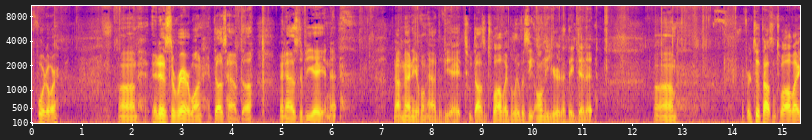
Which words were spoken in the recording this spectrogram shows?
Four door. Um, it is the rare one. It does have the, it has the V8 in it. Not many of them had the V8. 2012, I believe, was the only year that they did it. Um, for 2012, I,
